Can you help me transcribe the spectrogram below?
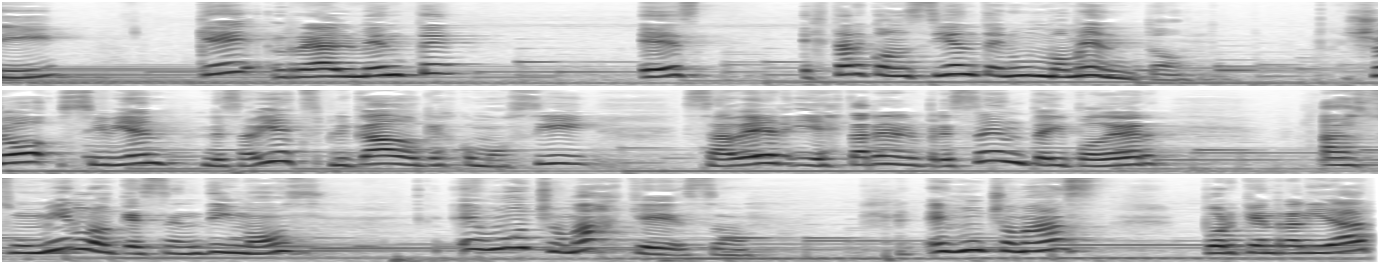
¿sí? Que realmente es estar consciente en un momento. Yo, si bien les había explicado que es como si saber y estar en el presente y poder asumir lo que sentimos, es mucho más que eso. Es mucho más porque en realidad,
